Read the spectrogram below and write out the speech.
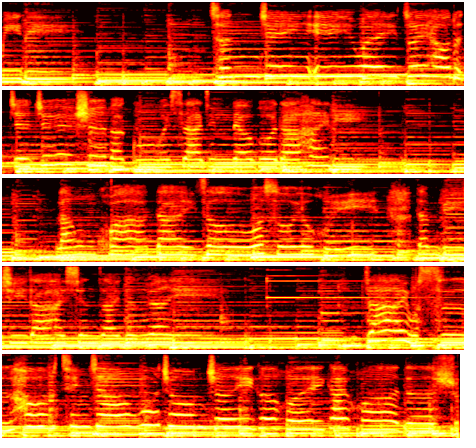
谜底。曾经以为最好的结局是把骨灰撒进辽阔大海里，浪花带走我所有回忆，但比起大海，现在更愿意。在我死后，请将我种成一棵会开花的树。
